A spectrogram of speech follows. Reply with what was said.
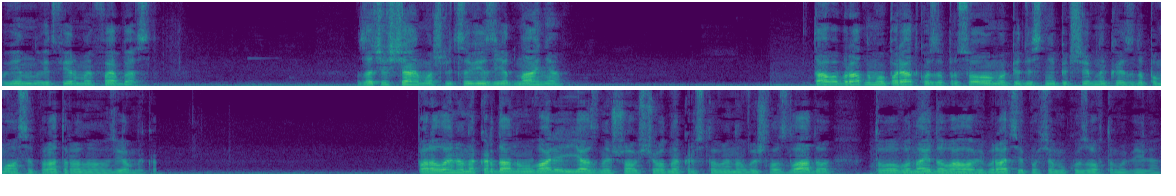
він від фірми Febest. Зачищаємо шліцеві з'єднання. Та в обратному порядку запресовуємо підвісні підшипники з допомогою сепараторного зйомника. Паралельно на карданному валі я знайшов, що одна крестовина вийшла з ладу, то вона й давала вібрації по всьому кузову автомобіля.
